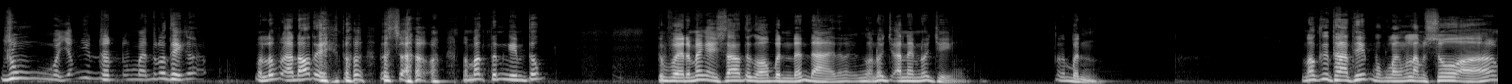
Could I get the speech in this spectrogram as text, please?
Rung mà giống như Mà tôi nói thiệt á Mà lúc ở đó thì tôi, tôi sợ Nó mất tính nghiêm túc. Tôi về rồi mấy ngày sau tôi gọi Bình đến đài tôi nói, Anh em nói chuyện. Tôi nói Bình. Nó cứ tha thiết một lần nó làm show ở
